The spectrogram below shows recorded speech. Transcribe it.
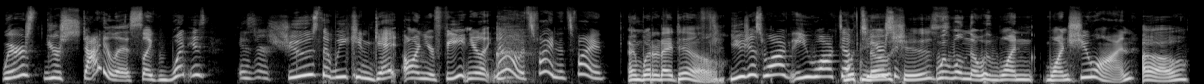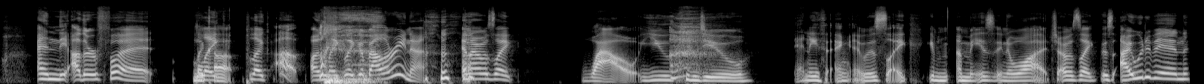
where's your stylist? Like what is is there shoes that we can get on your feet? And you're like no it's fine. It's fine. And what did I do? you just walked you walked up With to no your shoes? well, well no with one one shoe on. Oh, and the other foot Like like up. like up on like like a ballerina and i was like wow you can do anything it was like amazing to watch i was like this i would have been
